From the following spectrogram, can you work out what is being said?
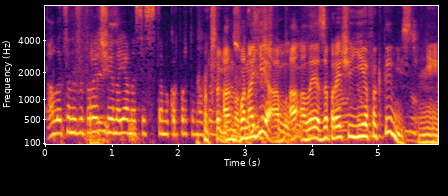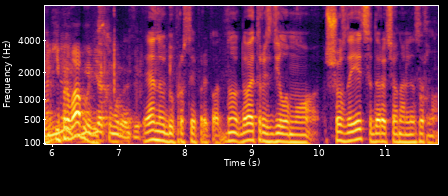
Але це не заперечує наявності системи корпоративного управління. А вона є, а, а- але заперечує її ефективність Ні. і Ні привабливість. в якому разі. Я наведу простий приклад. Ну, давайте розділимо, що здається, де раціональне зерно.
